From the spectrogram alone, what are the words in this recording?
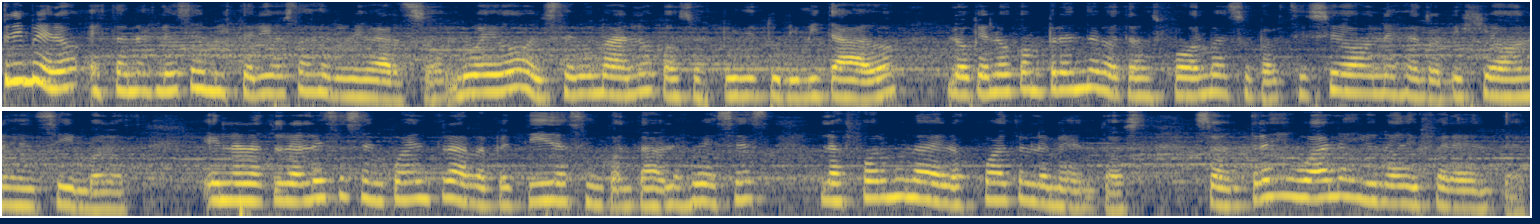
Primero están las leyes misteriosas del universo, luego el ser humano con su espíritu limitado, lo que no comprende lo transforma en supersticiones, en religiones, en símbolos. En la naturaleza se encuentra repetidas incontables veces la fórmula de los cuatro elementos. Son tres iguales y uno diferente.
